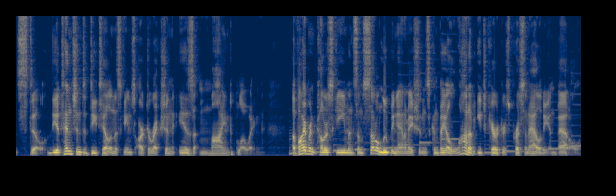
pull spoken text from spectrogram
Still, the attention to detail in this game's art direction is mind-blowing. A vibrant color scheme and some subtle looping animations convey a lot of each character's personality in battle.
